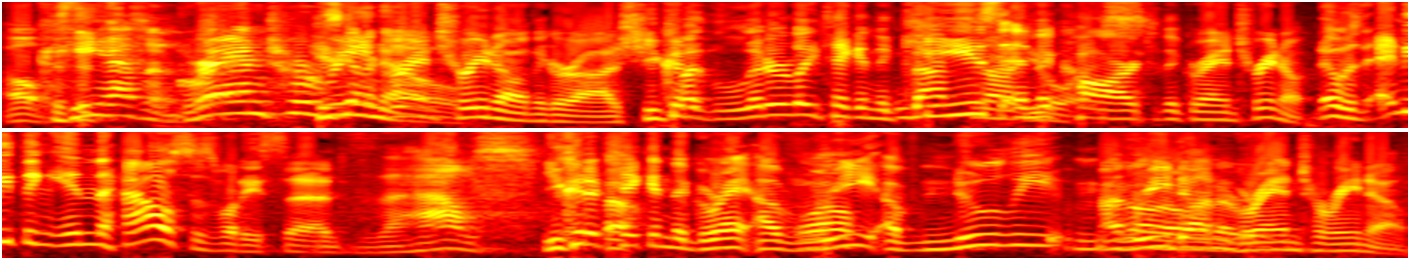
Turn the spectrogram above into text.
Oh, 'Cause he it- has a Grand Torino. He's got a Grand Torino in the garage. You could have literally taken the keys not and the car to the Grand Torino. No, it was anything in the house, is what he said. The house. You could have taken the grand of well, re of newly know how to redone. Grand Torino.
